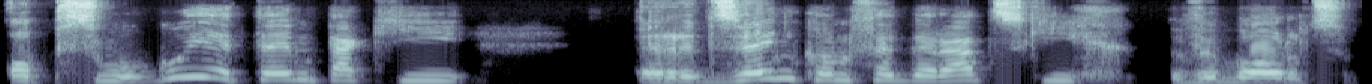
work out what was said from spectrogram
obsługuje ten taki rdzeń konfederackich wyborców.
